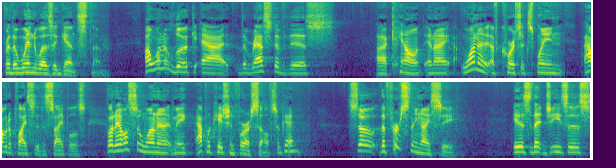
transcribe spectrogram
for the wind was against them. I want to look at the rest of this uh, account, and I want to, of course, explain how it applies to the disciples, but I also want to make application for ourselves, okay? So the first thing I see is that Jesus,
